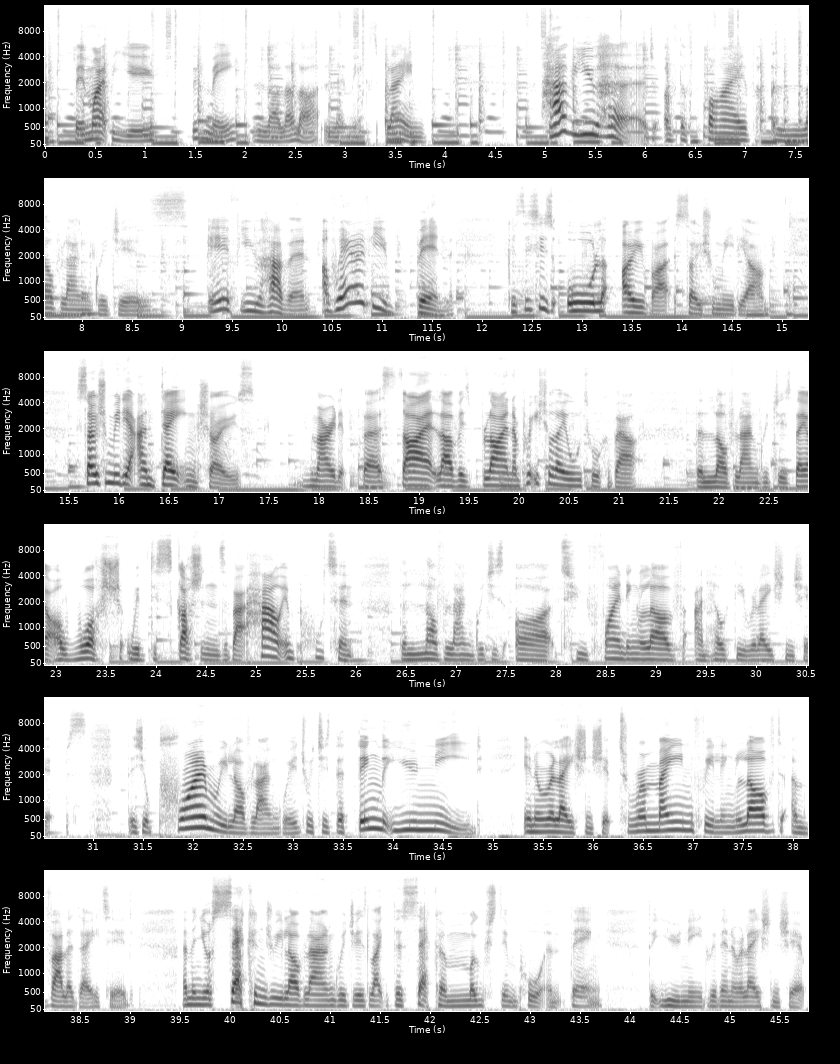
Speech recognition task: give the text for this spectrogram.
But it might be you with me. La la la, let me explain. Have you heard of the five love languages? If you haven't, uh, where have you been? Because this is all over social media. Social media and dating shows. Married at First Sight, Love is Blind. I'm pretty sure they all talk about the love languages. They are awash with discussions about how important the love languages are to finding love and healthy relationships. There's your primary love language, which is the thing that you need in a relationship to remain feeling loved and validated. And then your secondary love language is like the second most important thing that you need within a relationship.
